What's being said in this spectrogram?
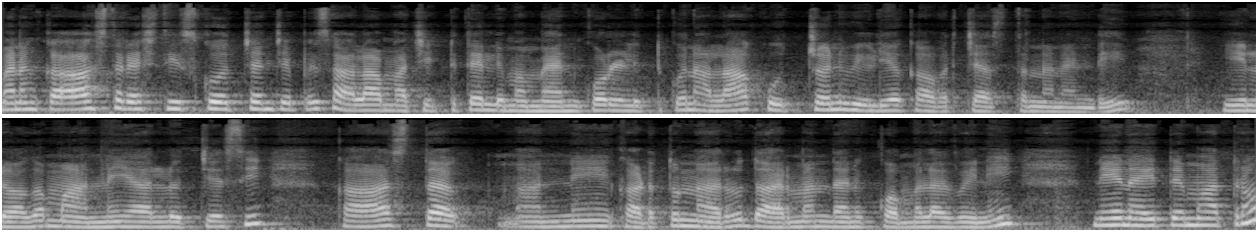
మనం కాస్త రెస్ట్ తీసుకోవచ్చు అని చెప్పేసి అలా మా చిట్టి తల్లి మా మేనకోడలు ఎత్తుకొని అలా కూర్చొని వీడియో కవర్ చేస్తున్నానండి. ఈలోగా మా అన్నయ్య వాళ్ళు వచ్చేసి కాస్త అన్నీ కడుతున్నారు. దారిమందానికి కొమ్మలు అవిని నేనైతే మాత్రం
